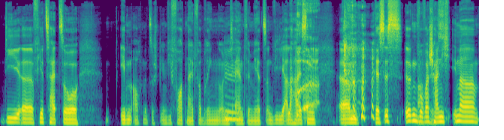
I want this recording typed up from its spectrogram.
die äh, viel Zeit so eben auch mit so Spielen wie Fortnite verbringen und Mhm. Anthem jetzt und wie die alle heißen. ähm, das ist irgendwo Ach, wahrscheinlich immer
